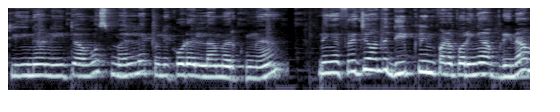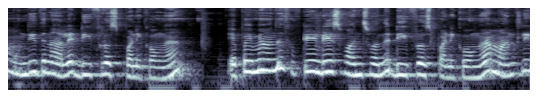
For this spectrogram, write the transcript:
க்ளீனாக நீட்டாகவும் ஸ்மெல்லே துளி கூட இல்லாமல் இருக்குங்க. நீங்கள் ஃப்ரிட்ஜை வந்து டீப் க்ளீன் பண்ண போகிறீங்க அப்படின்னா முந்தியத்து நாளே டீஃப்ரோஸ்ட் பண்ணிக்கோங்க. எப்பயுமே வந்து ஃபிஃப்டீன் டேஸ் ஒன்ஸ் வந்து டீஃப்ரோஸ்ட் பண்ணிக்கோங்க. மந்த்லி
